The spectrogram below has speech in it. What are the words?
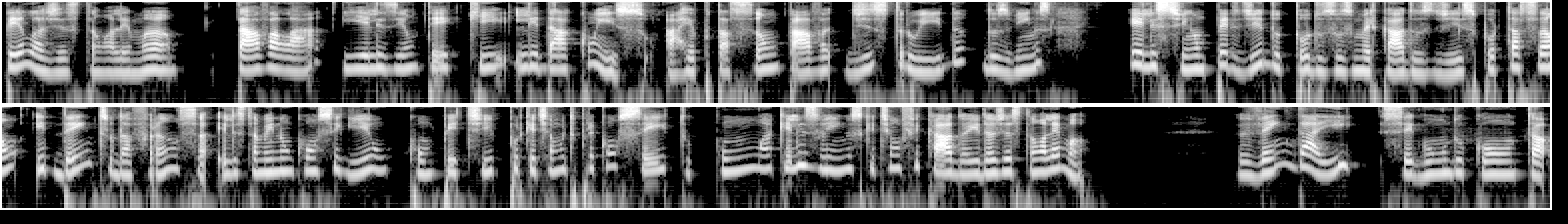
pela gestão alemã estava lá e eles iam ter que lidar com isso. A reputação estava destruída dos vinhos, eles tinham perdido todos os mercados de exportação e dentro da França eles também não conseguiam competir porque tinha muito preconceito com aqueles vinhos que tinham ficado aí da gestão alemã. Vem daí Segundo conta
